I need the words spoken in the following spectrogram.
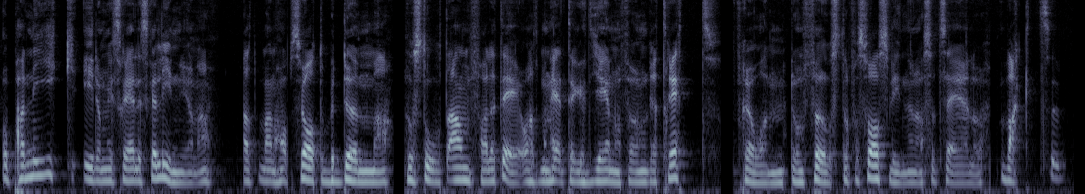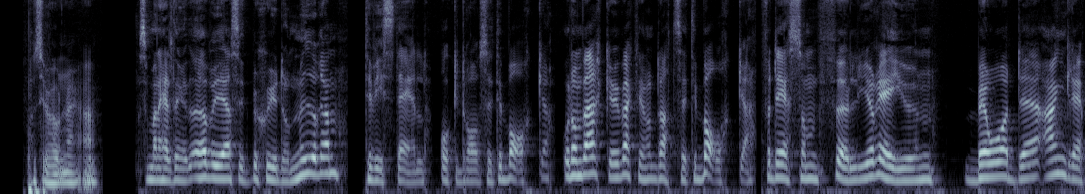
och panik i de israeliska linjerna att man har svårt att bedöma hur stort anfallet är och att man helt enkelt genomför en reträtt från de första försvarslinjerna så att säga, eller vakt. Positioner, ja. Så man helt enkelt överger sitt beskydd av muren till viss del och drar sig tillbaka. Och de verkar ju verkligen ha dragit sig tillbaka. För det som följer är ju en både angrepp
